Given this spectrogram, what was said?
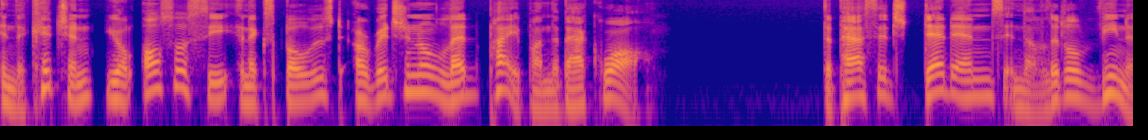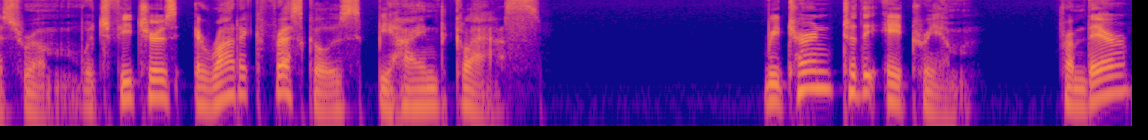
In the kitchen, you'll also see an exposed original lead pipe on the back wall. The passage dead ends in the little Venus room, which features erotic frescoes behind glass. Return to the atrium. From there,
